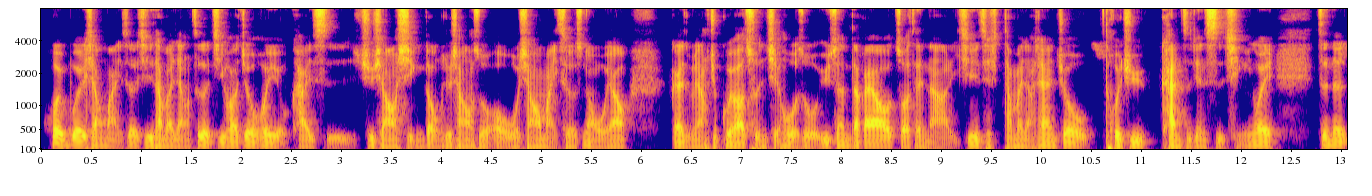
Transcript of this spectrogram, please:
会不会想买车？其实坦白讲，这个计划就会有开始去想要行动，就想要说，哦，我想要买车，那我要该怎么样去规划存钱，或者说预算大概要抓在哪里？其实坦白讲，现在就会去看这件事情，因为真的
